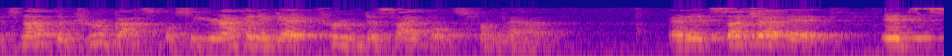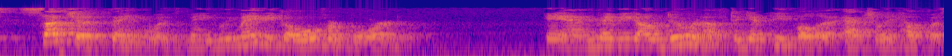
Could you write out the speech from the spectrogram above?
It's not the true gospel, so you're not going to get true disciples from that. And it's such a it, it's such a thing with me. We maybe go overboard and maybe don't do enough to get people to actually help us.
